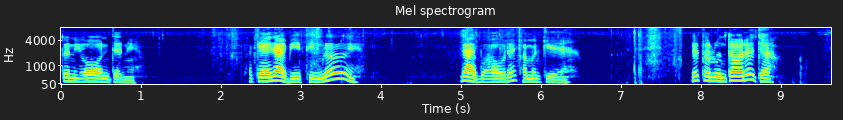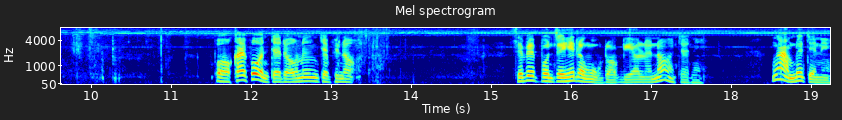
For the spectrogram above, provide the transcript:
ตัวนี้อ่อนจ้ะนี่ ถ้าแกย่ายบีถิ่มเลยย่ายบ่เอาได้ค่ะมันแก่เดี๋ยวทะลุนต่อได้จ้ะพอไข่พ่นจะดอกหนึงจะพี่น้องเสไปปนจะเฮ็ดละงูดอกเดียวเลยเนาะจ้ะนี่งามเลยจ้ะนี่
